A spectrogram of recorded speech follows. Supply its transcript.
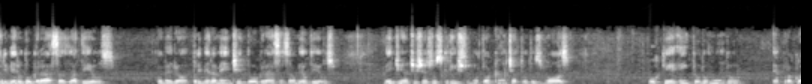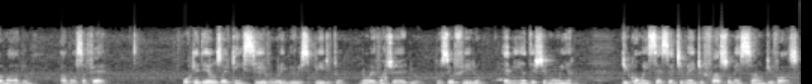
Primeiro dou graças a Deus, ou melhor, primeiramente dou graças ao meu Deus mediante Jesus Cristo, no tocante a todos vós, porque em todo o mundo é proclamado a vossa fé. Porque Deus é quem sirvo em meu espírito, no Evangelho do seu Filho, é minha testemunha de como incessantemente faço menção de vós.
